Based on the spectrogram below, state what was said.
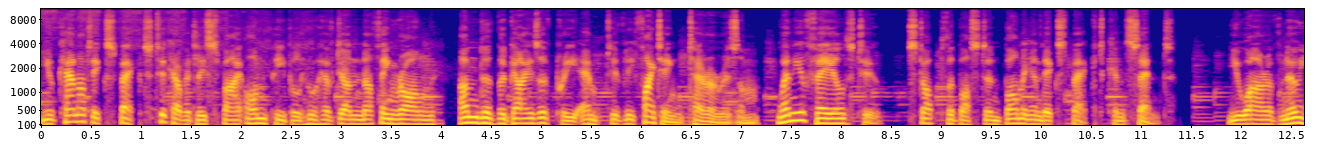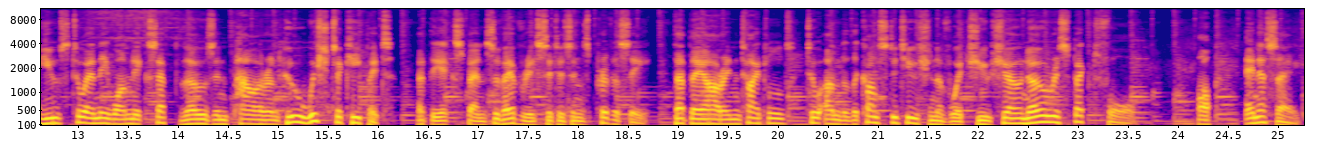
You cannot expect to covertly spy on people who have done nothing wrong, under the guise of preemptively fighting terrorism, when you failed to stop the Boston bombing and expect consent. You are of no use to anyone except those in power and who wish to keep it, at the expense of every citizen's privacy, that they are entitled to under the constitution of which you show no respect for. OP, NSA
